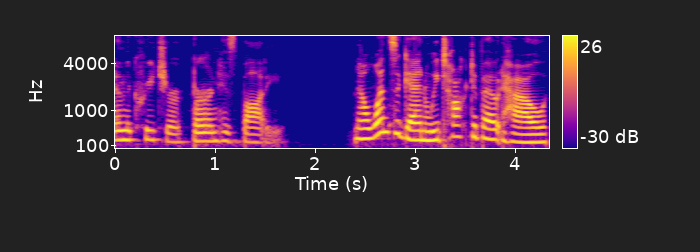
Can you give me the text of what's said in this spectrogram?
and the creature burn his body. Now, once again, we talked about how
